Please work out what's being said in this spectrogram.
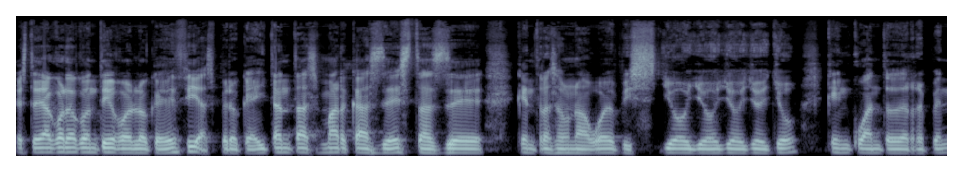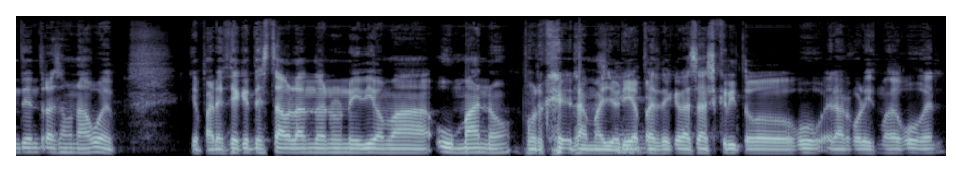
estoy de acuerdo contigo en lo que decías, pero que hay tantas marcas de estas de que entras a una web y yo, yo, yo, yo, yo, que en cuanto de repente entras a una web que parece que te está hablando en un idioma humano, porque la mayoría parece que las ha escrito el algoritmo de Google,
